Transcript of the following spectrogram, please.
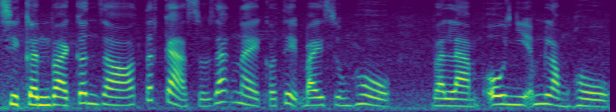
chỉ cần vài cơn gió, tất cả số rác này có thể bay xuống hồ và làm ô nhiễm lòng hồ.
